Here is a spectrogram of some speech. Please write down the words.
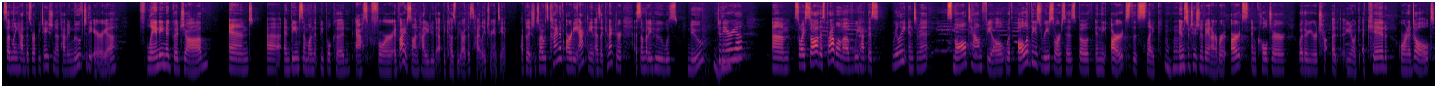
suddenly had this reputation of having moved to the area, landing a good job, and uh, and being someone that people could ask for advice on how do you do that because we are this highly transient population. So I was kind of already acting as a connector, as somebody who was new to the area. Um, so I saw this problem of we have this really intimate, small town feel with all of these resources, both in the arts, this like institution of Ann Arbor, arts and culture, whether you're a, you know, a kid or an adult.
